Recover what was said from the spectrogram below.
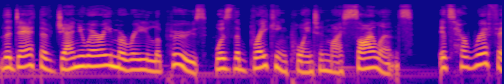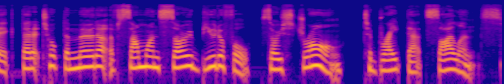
the death of January Marie Lapuz was the breaking point in my silence. It's horrific that it took the murder of someone so beautiful, so strong, to break that silence.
